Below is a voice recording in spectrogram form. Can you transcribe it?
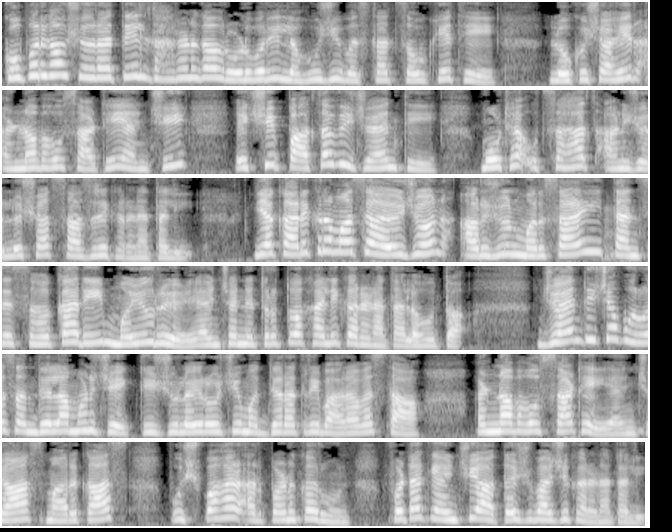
कोपरगाव शहरातील धारणगाव रोडवरील लहुजी वस्ताद चौक येथे लोकशाहीर अण्णाभाऊ साठे यांची एकशे पाचावी जयंती मोठ्या उत्साहात आणि जल्लोषात साजरी करण्यात आली. या कार्यक्रमाचे आयोजन अर्जुन मरसाळे त्यांचे सहकारी मयूर रेळ यांच्या नेतृत्वाखाली करण्यात आलं होतं. जयंतीच्या पूर्वसंध्येला म्हणजे एकतीस जुलै रोजी मध्यरात्री बारा वाजता अण्णाभाऊ साठे यांच्या स्मारकास पुष्पहार अर्पण करून फटाक यांची आतषबाजी करण्यात आली.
